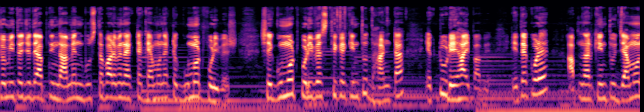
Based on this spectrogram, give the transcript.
জমিতে যদি আপনি নামেন, বুঝতে পারবেন একটা কেমন একটা গুমোট পরিবেশ। সেই গুমোট পরিবেশ থেকে কিন্তু ধানটা একটু রেহাই পাবে। এতে করে আপনার কিন্তু যেমন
